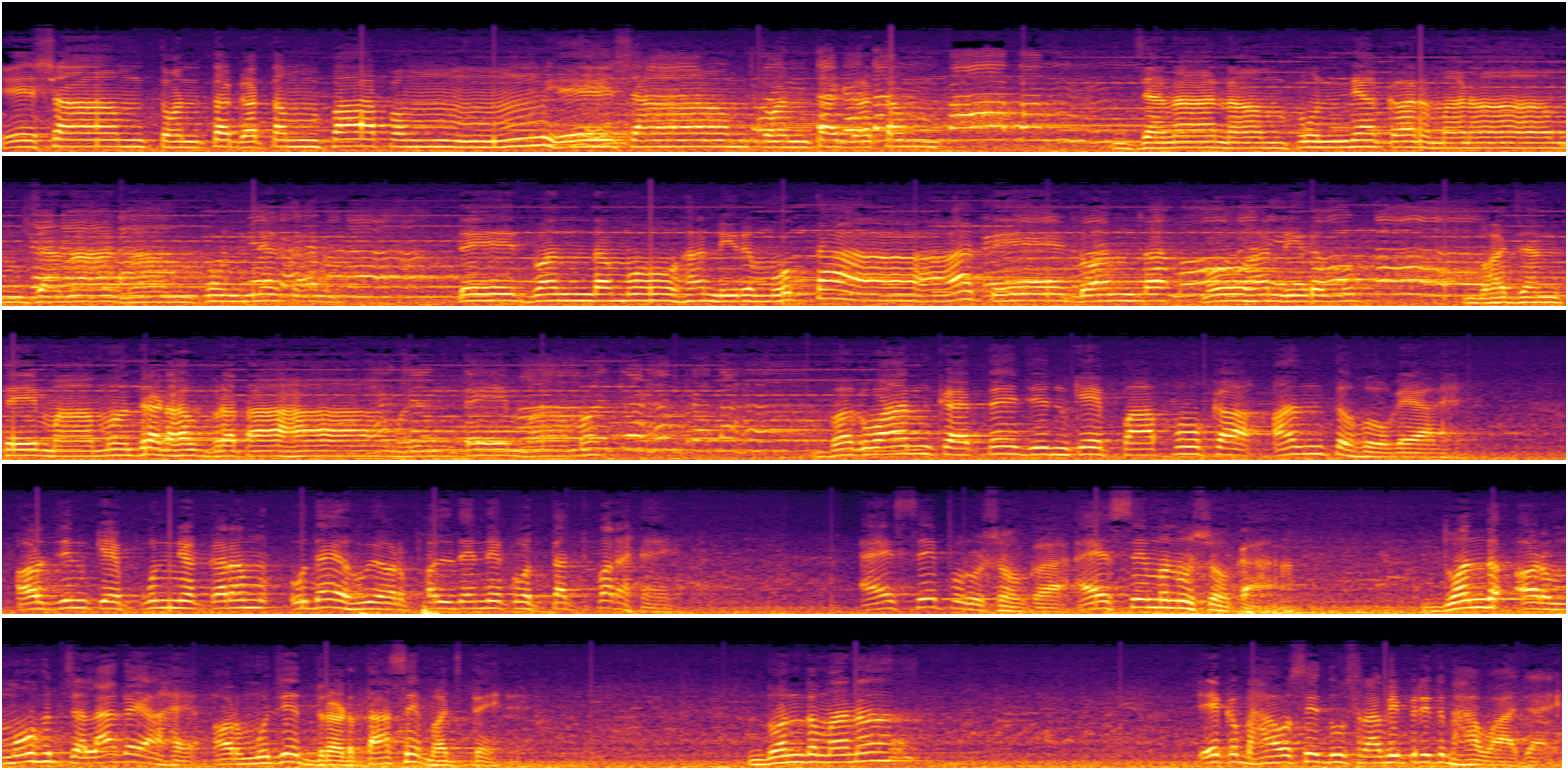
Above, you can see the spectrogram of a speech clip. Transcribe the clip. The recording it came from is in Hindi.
येषां त्वन्तगतं पापं येषां त्वन्तगतं पापम। जनानां पुण्यकर्मणां जनानां पुण्यकर्म ते द्वन्द्वमोहनिर्मुक्ता ते द्वन्द्वमोहनिर्मुक्ता। भजन्ते माम दृढव्रताः भजन्ते माम भगवान कहते हैं, जिनके पापों का अंत हो गया है और जिनके पुण्य कर्म उदय हुए और फल देने को तत्पर हैं, ऐसे पुरुषों का, ऐसे मनुष्यों का द्वंद और मोह चला गया है और मुझे दृढ़ता से भजते हैं। द्वंद माना एक भाव से दूसरा विपरीत भाव आ जाए।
